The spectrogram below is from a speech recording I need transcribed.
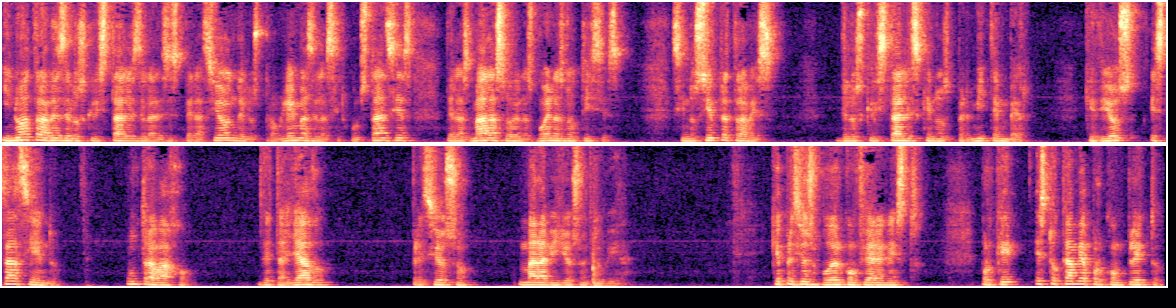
y no a través de los cristales de la desesperación, de los problemas, de las circunstancias, de las malas o de las buenas noticias, sino siempre a través de los cristales que nos permiten ver que Dios está haciendo un trabajo detallado, precioso, maravilloso en tu vida. Qué precioso poder confiar en esto, porque esto cambia por completo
